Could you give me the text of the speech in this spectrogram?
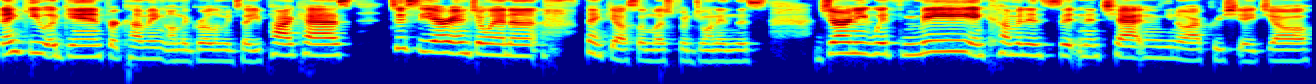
thank you again for coming on the Girl Let Me Tell You podcast. To Sierra and Joanna, thank y'all so much for joining this journey with me and coming and sitting and chatting. You know, I appreciate y'all.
